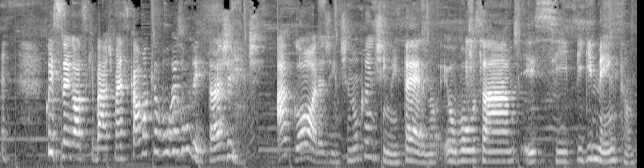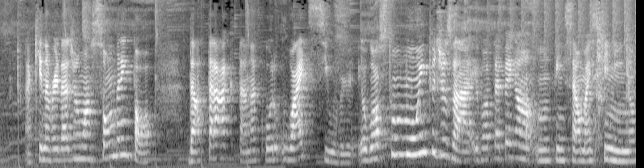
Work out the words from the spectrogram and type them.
Com esse negócio que bate, mas calma que eu vou resolver, tá, gente? Agora, gente, no cantinho interno, eu vou usar esse pigmento. Aqui, na verdade, é uma sombra em pó da Tracta na cor White Silver. Eu gosto muito de usar, eu vou até pegar um pincel mais fininho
